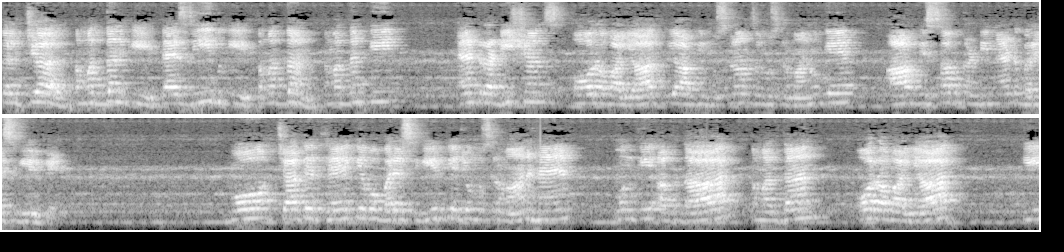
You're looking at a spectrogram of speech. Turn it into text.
कल्चर तमदन की, तहजीब की तमदन तमदन की एंड ट्रेडिशंस और रवायात की आपकी मुस्लिम से मुसलमानों के, आपकी सब कंटिनेंट बरे सगीर के। वो चाहते थे कि वो बरे सगीर के जो मुसलमान हैं, उनकी अकदार तमदन और रवायात की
